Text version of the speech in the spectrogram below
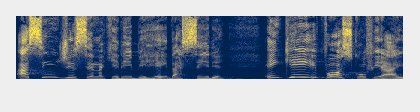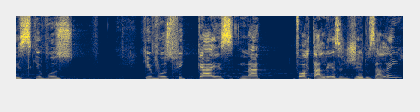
Assim diz Senaqueribe, rei da Síria, em quem vós confiais que vos, que vos ficais na fortaleza de Jerusalém?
